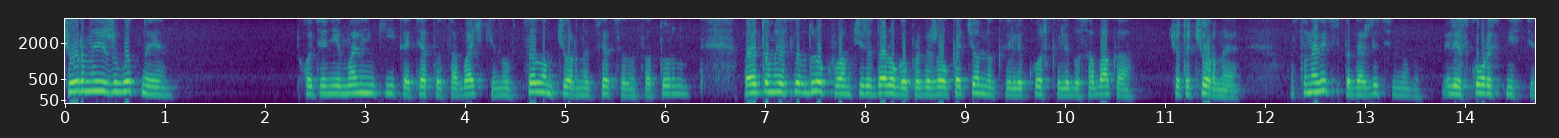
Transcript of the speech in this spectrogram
Черные животные, хоть они маленькие, котята, собачки, но в целом черный цвет связан с Сатурном. Поэтому если вдруг вам через дорогу пробежал котенок или кошка, либо собака, что-то черное, остановитесь, подождите немного. Или скорость снести.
